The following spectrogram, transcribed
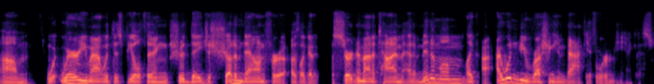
um, wh- where are you at with this Beal thing? Should they just shut him down for a, like a, a, certain amount of time at a minimum? Like I, I wouldn't be rushing him back if it were me. I guess.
